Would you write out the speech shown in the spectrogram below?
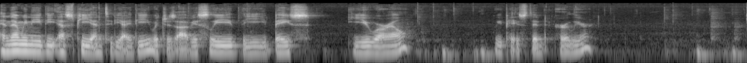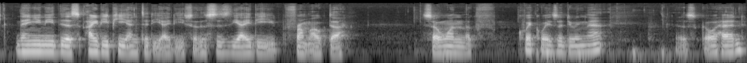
And then we need the SP entity ID, which is obviously the base URL we pasted earlier. Then you need this IDP entity ID. So this is the ID from Okta. So one of the quick ways of doing that is go ahead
